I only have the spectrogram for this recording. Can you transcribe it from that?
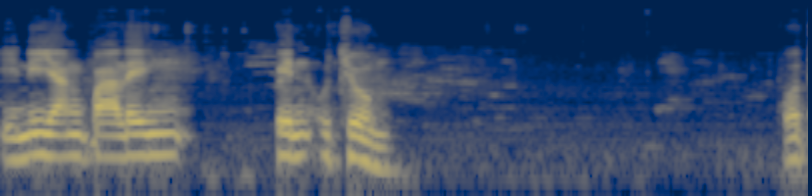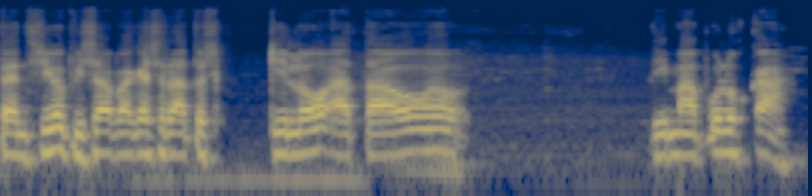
Ini yang paling pin ujung. Potensio bisa pakai 100 kilo atau 50k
